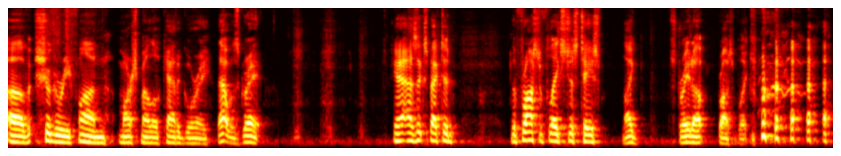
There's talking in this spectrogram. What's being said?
of sugary fun marshmallow category. That was great. Yeah, as expected, the Frosted Flakes just taste like straight up Frosted Flakes. so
